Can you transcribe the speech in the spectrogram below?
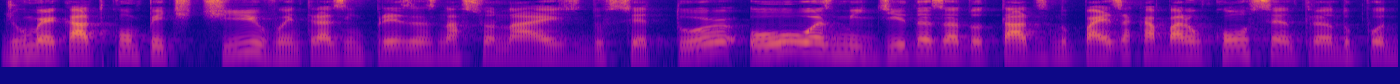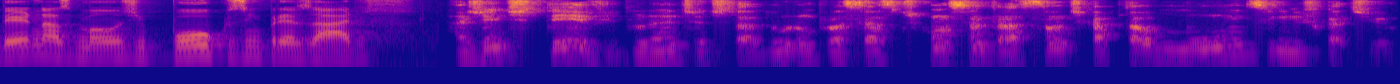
de um mercado competitivo entre as empresas nacionais do setor ou as medidas adotadas no país acabaram concentrando o poder nas mãos de poucos empresários? A gente teve, durante a ditadura, um processo de concentração de capital muito significativo.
